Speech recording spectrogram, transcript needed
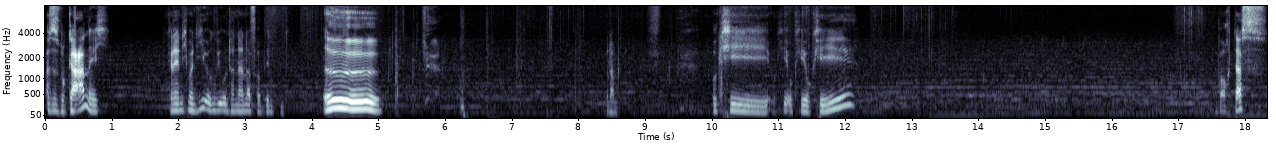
Also so gar nicht. Ich kann ja nicht mal die irgendwie untereinander verbinden. Äh. Verdammt. Okay, okay, okay, okay. Aber auch das...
